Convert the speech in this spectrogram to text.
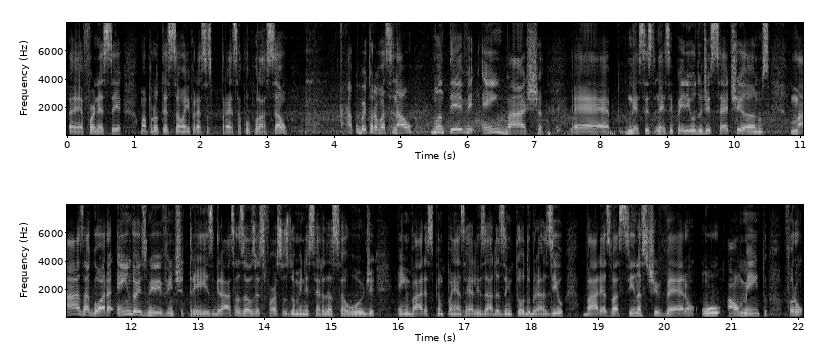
é, fornecer uma proteção aí para essa população, a cobertura vacinal manteve em baixa é, nesse, nesse período de sete anos. Mas agora, em 2023, graças aos esforços do Ministério da Saúde, em várias campanhas realizadas em todo o Brasil, várias vacinas tiveram o aumento. Foram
